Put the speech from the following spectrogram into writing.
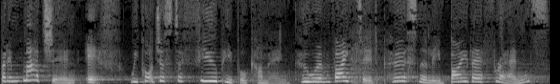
But imagine if we got just a few people coming who were invited personally by their friends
